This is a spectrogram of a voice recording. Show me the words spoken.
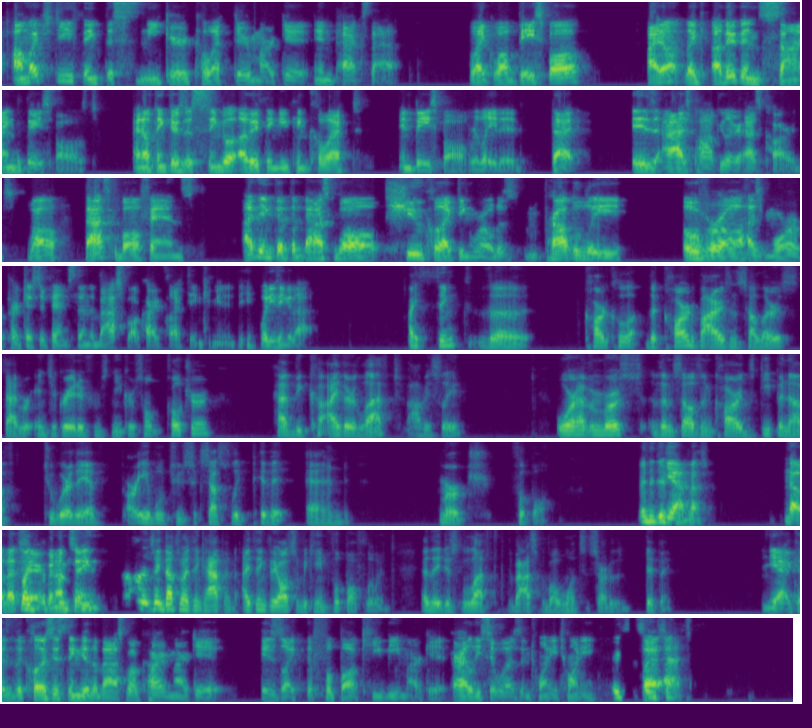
How much do you think the sneaker collector market impacts that? Like, while baseball, I don't like other than signed baseballs, I don't think there's a single other thing you can collect in baseball related that is as popular as cards. While basketball fans, I think that the basketball shoe collecting world is probably overall has more participants than the basketball card collecting community. What do you think of that? I think the card the card buyers and sellers that were integrated from sneaker culture have either left, obviously, or have immersed themselves in cards deep enough to where they have are able to successfully pivot and merch football. In addition, yeah, but no, that's like, fair. But I'm saying that's I'm saying that's what I think happened. I think they also became football fluent, and they just left the basketball once it started dipping. Yeah, because the closest thing to the basketball card market is like the football QB market, or at least it was in 2020. It's the same.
